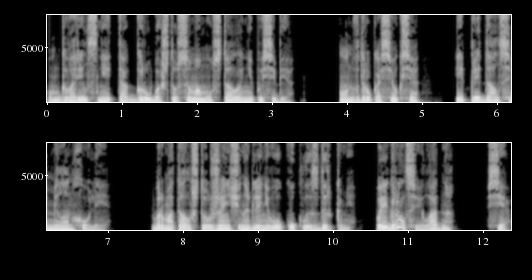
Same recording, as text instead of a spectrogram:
Он говорил с ней так грубо, что самому стало не по себе. Он вдруг осекся и предался меланхолии. Бормотал, что женщины для него куклы с дырками. Поигрался, и ладно. Все.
